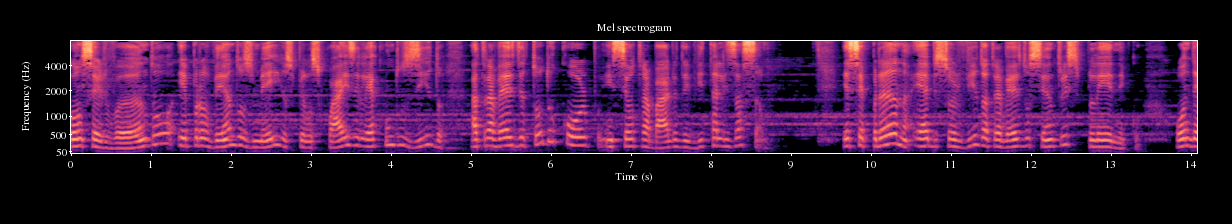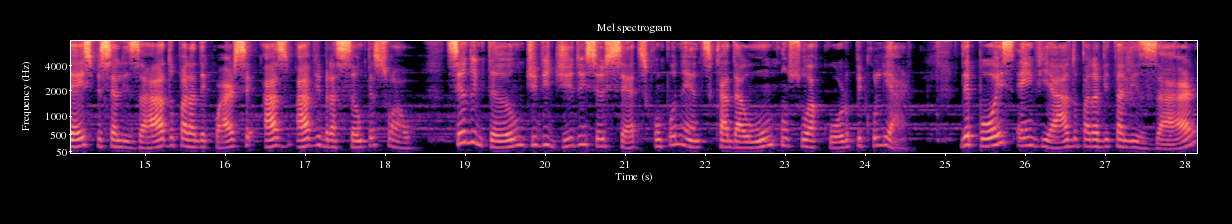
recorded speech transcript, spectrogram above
conservando e provendo os meios pelos quais ele é conduzido através de todo o corpo em seu trabalho de vitalização. Esse prana é absorvido através do centro esplênico, onde é especializado para adequar-se à vibração pessoal, sendo então dividido em seus sete componentes, cada um com sua cor peculiar. Depois é enviado para vitalizar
